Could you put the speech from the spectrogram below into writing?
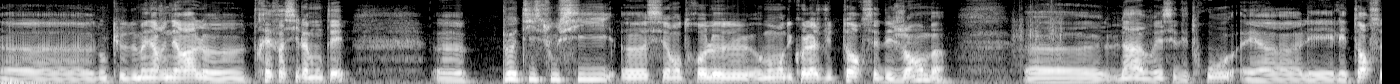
Euh, donc, de manière générale, euh, très facile à monter. Petit souci, c'est entre le, au moment du collage du torse et des jambes. Là, vous voyez, c'est des trous et les, les torses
